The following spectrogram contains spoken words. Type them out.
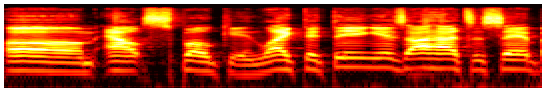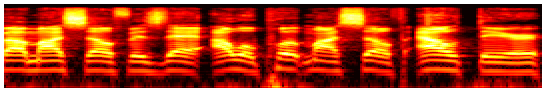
um outspoken. Like the thing is I had to say about myself is that I will put myself out there,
